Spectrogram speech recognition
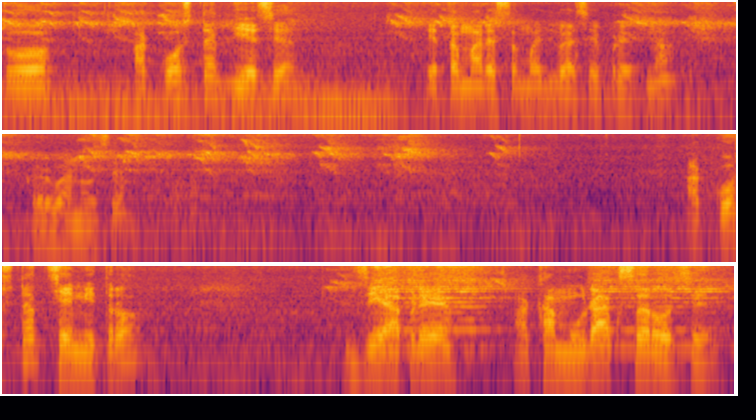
તો આ કોષ્ટક જે છે, એ તમારે સમજવા છે, પ્રયત્ન કરવાનો છે. આ કોષ્ટક છે, મિત્રો, જે આપણે આખા મૂળાક્ષરો છે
